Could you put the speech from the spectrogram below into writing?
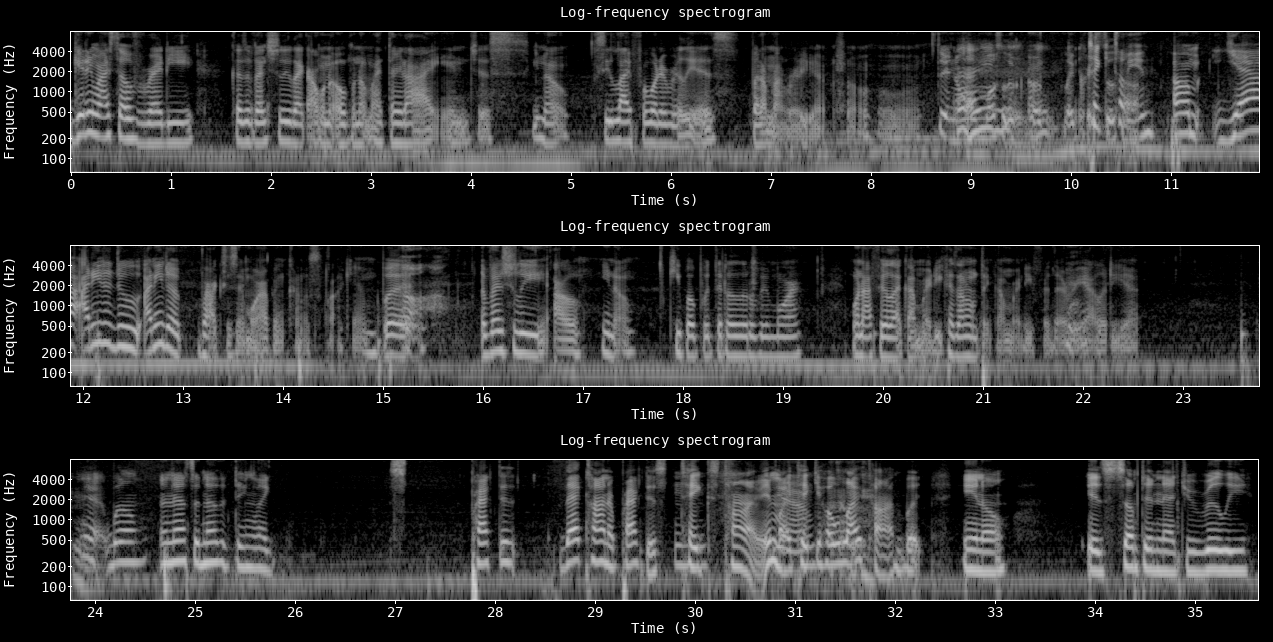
getting myself ready because eventually, like, I want to open up my third eye and just you know see life for what it really is. But I'm not ready yet. So. mm. Do you know what most of the uh, like crystals time. mean? Um. Yeah, I need to do. I need to practice it more. I've been kind of slacking, but Oh. eventually I'll you know keep up with it a little bit more when I feel like I'm ready because I don't think I'm ready for that reality yet. Yeah, well, and that's another thing. Like, practice that kind of practice Mhm. takes time. It might Yeah. take your whole lifetime, but you know, it's something that you really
